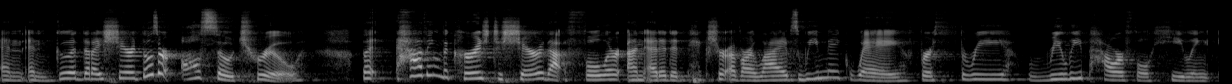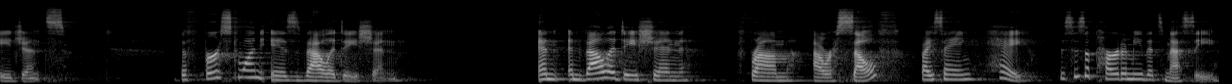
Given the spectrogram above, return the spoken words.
and, and good that I shared, those are also true. But having the courage to share that fuller, unedited picture of our lives, we make way for three really powerful healing agents. The first one is validation. And, and validation from ourself by saying, hey, this is a part of me that's messy.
